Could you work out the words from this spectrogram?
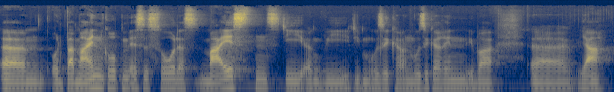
Ähm, und bei meinen Gruppen ist es so, dass meistens die irgendwie die Musiker und Musikerinnen über äh, ja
